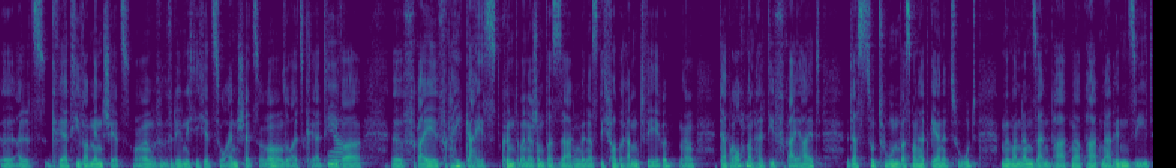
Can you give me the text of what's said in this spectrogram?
äh, als kreativer Mensch jetzt, ne? für, für den ich dich jetzt so einschätze, ne? so als kreativer äh, Frei, Freigeist, könnte man ja schon fast sagen, wenn das nicht verbrannt wäre. Ne? Da braucht man halt die Freiheit, das zu tun, was man halt gerne tut. Und wenn man dann seinen Partner, Partnerin sieht,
